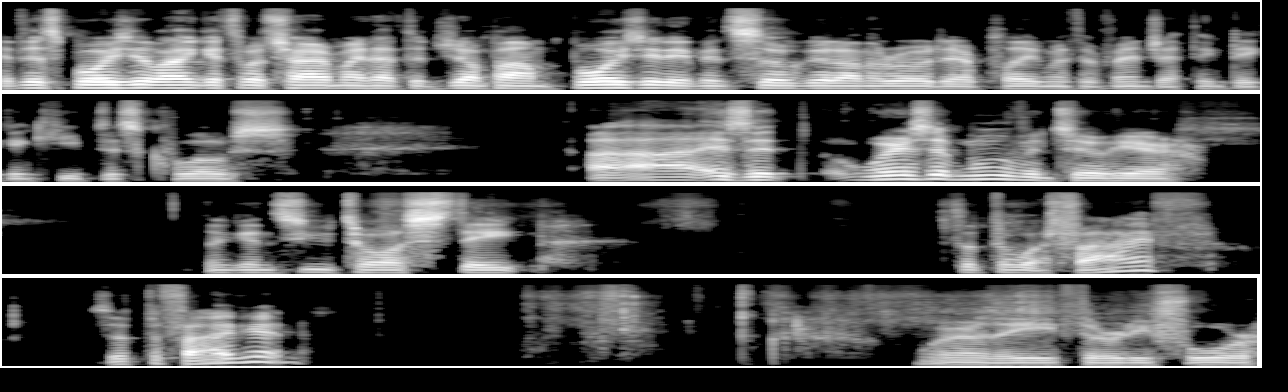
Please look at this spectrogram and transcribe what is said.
If this Boise line gets much higher, might have to jump on Boise. They've been so good on the road. They're playing with revenge. I think they can keep this close. Uh, is it where's it moving to here against Utah State? Is it the what five? Is it the five yet? Where are they? 34.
